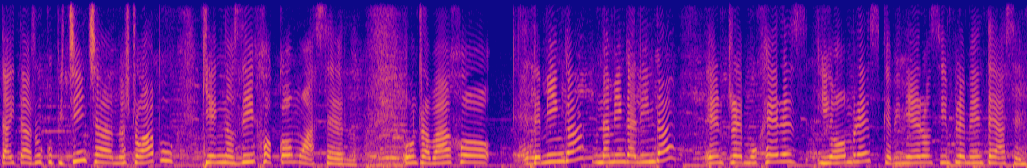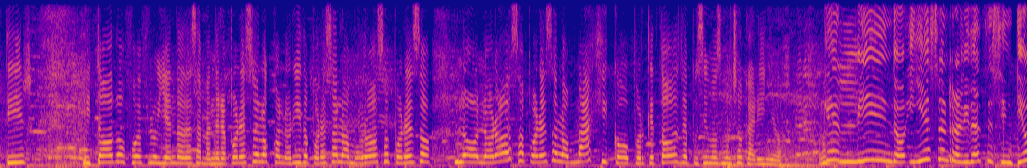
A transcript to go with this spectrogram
Taita Rucu Pichincha, nuestro Apu, quien nos dijo cómo hacerlo. Un trabajo de minga, una minga linda, entre mujeres y hombres que vinieron simplemente a sentir y todo fue fluyendo de esa manera. Por eso lo colorido, por eso lo amoroso, por eso lo oloroso, por eso lo mágico, porque todos le pusimos mucho cariño. ¡Qué lindo! Y eso en realidad se sintió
